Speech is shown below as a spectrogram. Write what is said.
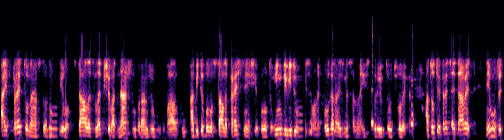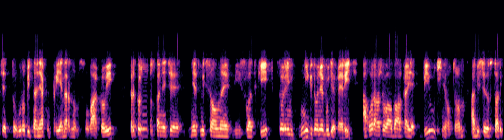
aj preto nás to nutilo stále zlepšovať našu oranžovú obálku, aby to bolo stále presnejšie, bolo to individualizované. Pozerali sme sa na históriu toho človeka. A toto je presne tá vec. Nemôžete to urobiť na nejakom priemernom Slovákovi, pretože dostanete nezmyselné výsledky, ktorým nikto nebude veriť a oranžová obálka je výlučne o tom, aby ste dostali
